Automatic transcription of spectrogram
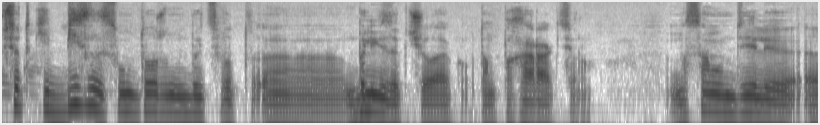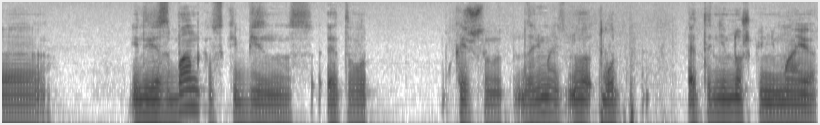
все-таки бизнес, он должен быть вот э, близок к человеку, там, по характеру. На самом деле э, инвестбанковский бизнес, это вот, конечно, вот, занимаюсь, но вот это немножко не мое.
